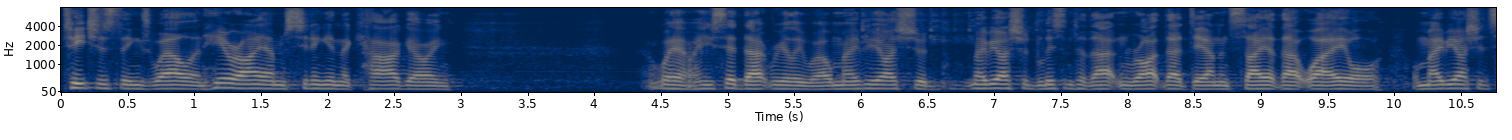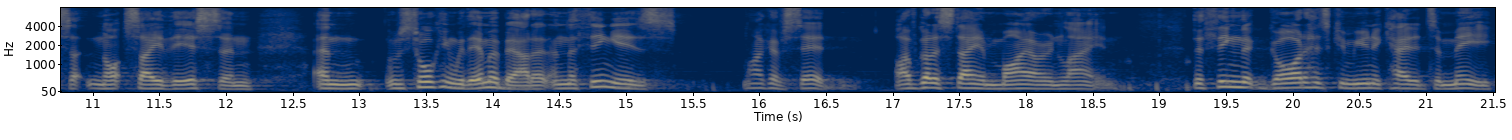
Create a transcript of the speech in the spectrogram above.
teaches things well. And here I am sitting in the car going, Wow, he said that really well. Maybe I should, maybe I should listen to that and write that down and say it that way, or, or maybe I should not say this. And, and I was talking with Em about it. And the thing is, like I've said, I've got to stay in my own lane. The thing that God has communicated to me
